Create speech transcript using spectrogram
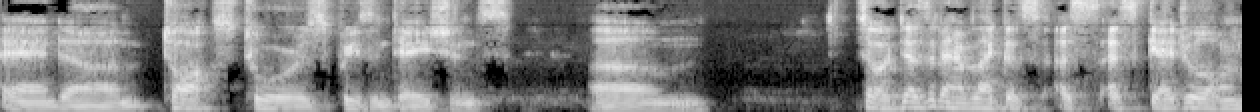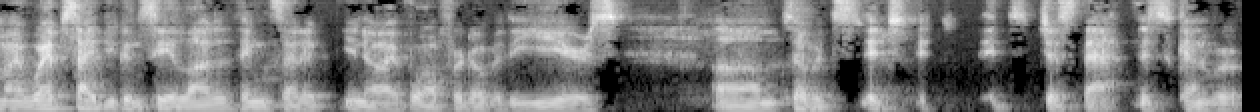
and um, talks, tours, presentations. Um, so it doesn't have like a, a, a schedule on my website. You can see a lot of things that it, you know I've offered over the years. Um, so it's, it's it's it's just that it's kind of a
